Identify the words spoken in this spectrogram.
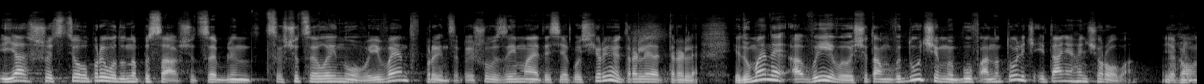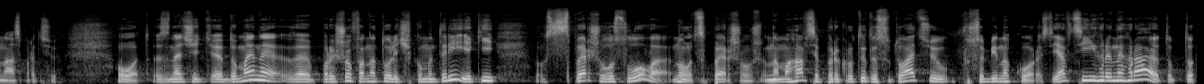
і я щось з цього приводу написав, що це, блін, це що це лайновий івент, в принципі, і що ви займаєтеся якоюсь хернею, траля траля. І до мене виявилося, що там ведучими був Анатоліч і Таня Гончарова, яка у нас працює. От, значить, е, до мене е, прийшов Анатоліч в коментарі, який з першого слова, ну от з першого ж, намагався перекрутити ситуацію в собі на користь. Я в ці ігри не граю. Тобто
